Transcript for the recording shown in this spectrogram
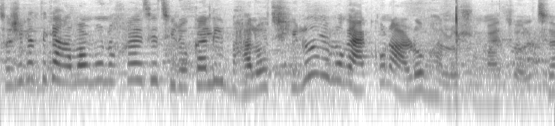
সো সেখান থেকে আমার মনে হয় যে চিরকালই ভালো ছিল এবং এখন আরও ভালো সময় চলছে।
